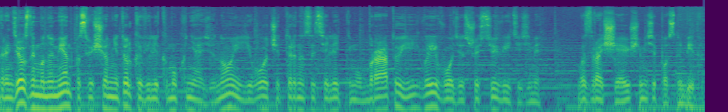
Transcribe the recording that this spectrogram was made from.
Грандиозный монумент посвящен не только великому князю, но и его 14-летнему брату и воеводе с шестью витязями, возвращающимися после битвы.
